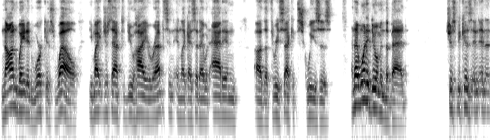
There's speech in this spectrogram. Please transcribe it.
non-weighted work as well. You might just have to do higher reps, and, and like I said, I would add in uh, the three second squeezes and I want to do them in the bed just because, and, and uh,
